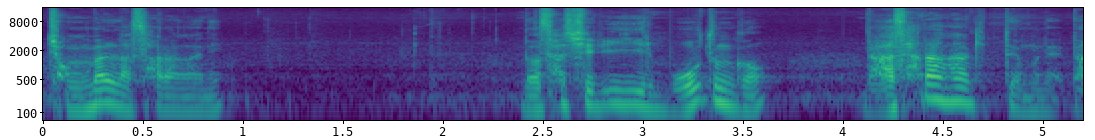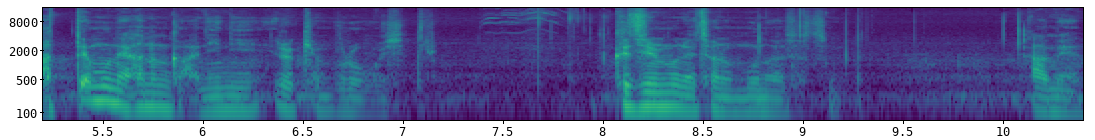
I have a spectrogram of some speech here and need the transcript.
정말 나 사랑하니? 너 사실 이 일 모든 거 나 사랑하기 때문에 나 때문에 하는 거 아니니? 이렇게 물어보시더라고요. 그 질문에 저는 무너졌습니다. 아멘.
